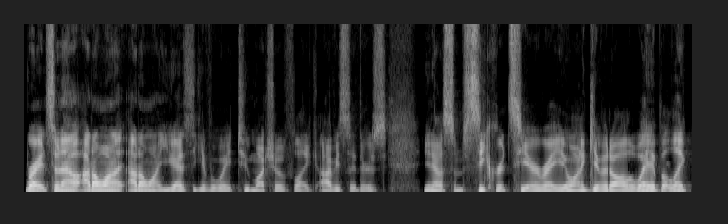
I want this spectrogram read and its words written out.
Right. So now I don't want I don't want you guys to give away too much of like obviously there's you know some secrets here, right? You don't want to give it all away, but like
